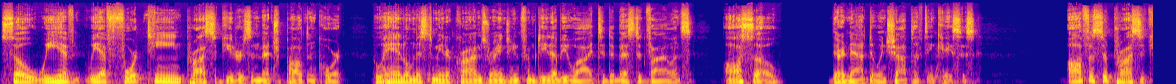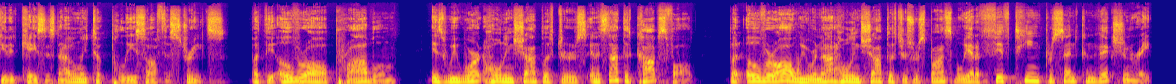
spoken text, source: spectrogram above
So we have we have 14 prosecutors in Metropolitan Court who handle misdemeanor crimes ranging from DWI to domestic violence. Also, they're now doing shoplifting cases. Officer prosecuted cases not only took police off the streets, but the overall problem is we weren't holding shoplifters, and it's not the cops' fault, but overall, we were not holding shoplifters responsible. We had a 15% conviction rate.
